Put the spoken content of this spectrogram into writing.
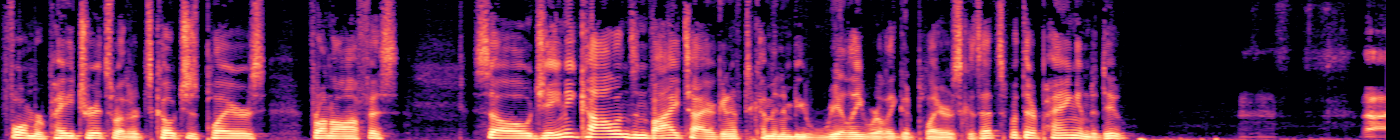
former Patriots, whether it's coaches, players, front office. So Jamie Collins and Vaitai are going to have to come in and be really, really good players because that's what they're paying him to do. Uh,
